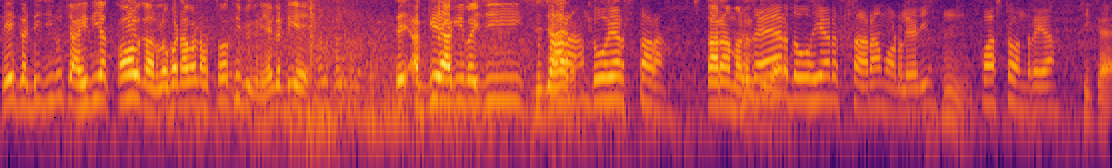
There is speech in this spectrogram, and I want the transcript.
ਤੇ ਇਹ ਗੱਡੀ ਜਿਹਨੂੰ ਚਾਹੀਦੀ ਆ ਕਾਲ ਕਰ ਲਓ ਫਟਾਫਟ ਹੱਥੋਂ ਹੱਥੀ ਵਿਕਣੀ ਆ ਗੱਡੀ ਇਹ। ਬਿਲਕੁਲ ਬਿਲਕੁਲ ਤੇ ਅੱਗੇ ਆ ਗਈ ਬਾਈ ਜੀ ਡਿਜ਼ਾਇਰ 2017 17 ਮਾਡਲ ਦੀ ਡਿਜ਼ਾਇਰ 2017 ਮਾਡਲ ਆ ਜੀ। ਹੂੰ। ਫਸਟ ਓਨਰ ਆ। ਠੀਕ ਹੈ।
